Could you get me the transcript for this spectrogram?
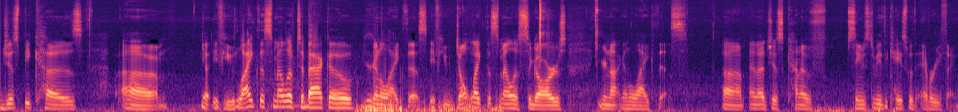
just because um, you know, if you like the smell of tobacco, you're going to like this. If you don't like the smell of cigars, you're not going to like this. Um, and that just kind of seems to be the case with everything.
